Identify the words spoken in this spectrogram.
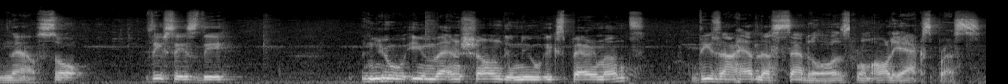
Now, so this is the new invention, the new experiment. These are headless saddles from AliExpress.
